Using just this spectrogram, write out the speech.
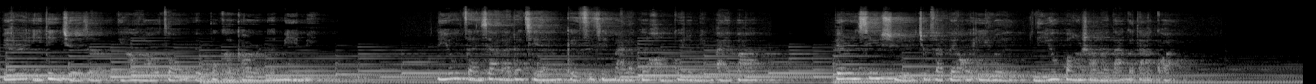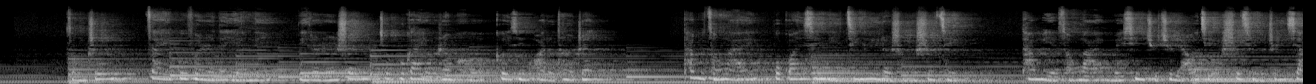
别人一定觉得你和攒下来的钱给自己买了个很贵的名牌包，别人兴许就在背后议论你又傍上了哪个大款。总之，在一部分人的眼里，你的人生就不该有任何个性化的特征。他们从来不关心你经历了什么事情，他们也从来没兴趣去了解事情的真相。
